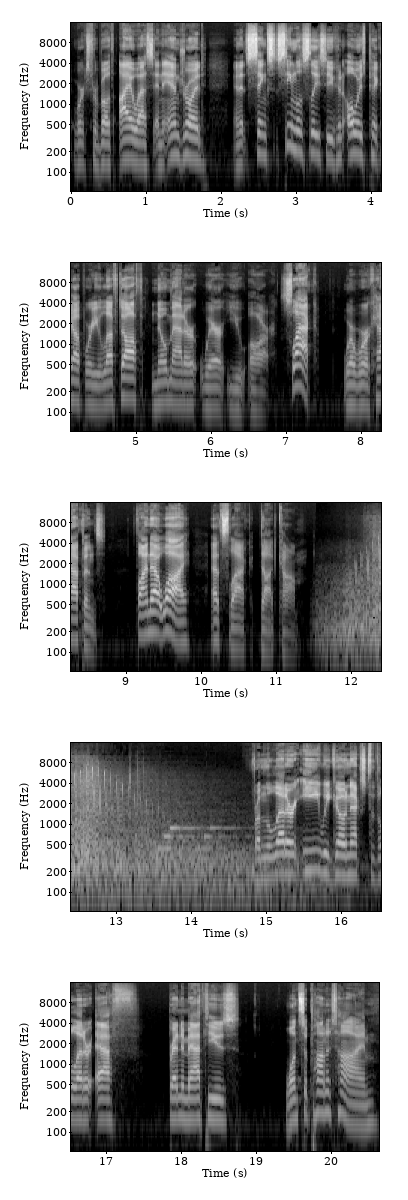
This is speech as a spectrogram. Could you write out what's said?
It works for both iOS and Android, and it syncs seamlessly so you can always pick up where you left off, no matter where you are. Slack, where work happens. Find out why at slack.com. From the letter E, we go next to the letter F. Brendan Matthews, Once Upon a Time.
